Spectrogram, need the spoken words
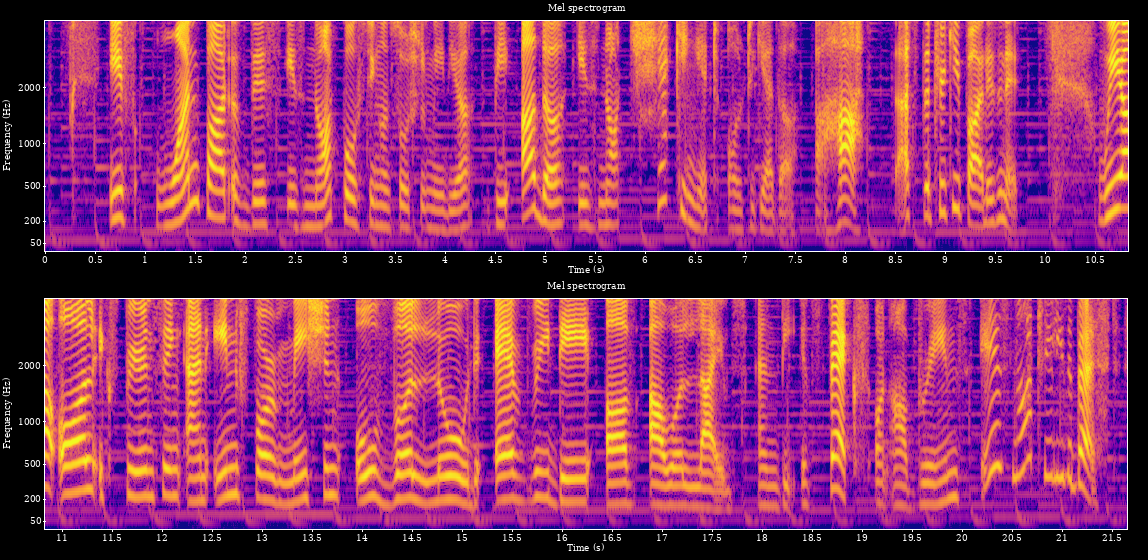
if one part of this is not posting on social media, the other is not checking it altogether. Aha, that's the tricky part, isn't it? We are all experiencing an information overload every day of our lives, and the effects on our brains is not really the best.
